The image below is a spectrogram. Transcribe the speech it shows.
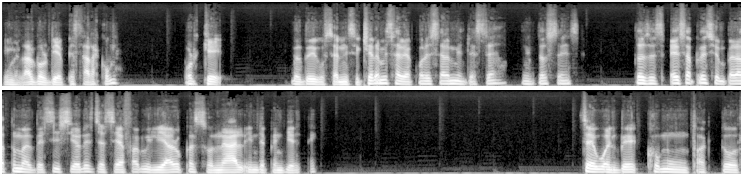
y me las volví a empezar a comer. Porque, les digo, o sea, ni siquiera me sabía cuáles eran mis deseos. Entonces, entonces, esa presión para tomar decisiones, ya sea familiar o personal, independiente, se vuelve como un factor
